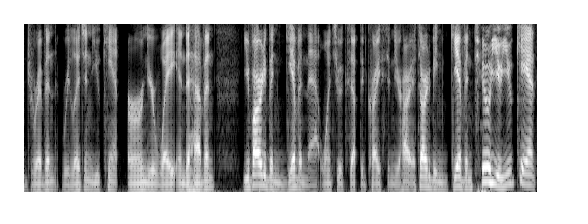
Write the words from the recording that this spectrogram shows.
driven religion. You can't earn your way into heaven. You've already been given that once you accepted Christ into your heart. It's already been given to you. You can't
